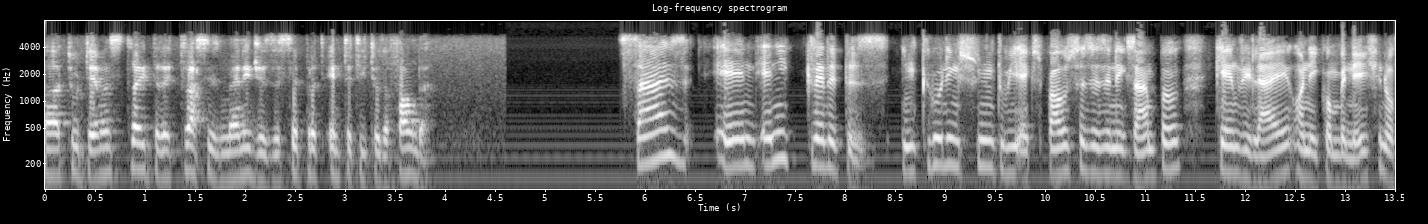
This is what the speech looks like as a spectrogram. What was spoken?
uh, to demonstrate that a trust is managed as a separate entity to the founder? SARS and any creditors, including soon-to-be ex-spouses as an example, can rely on a combination of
